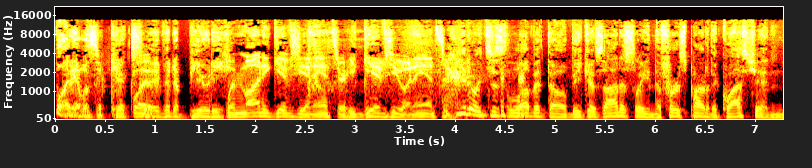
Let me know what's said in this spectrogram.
Boy, that was a kick Boy, save and a beauty. When Monty gives you an answer, he gives you an answer. You know, I just love it though, because honestly, in the first part of the question,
